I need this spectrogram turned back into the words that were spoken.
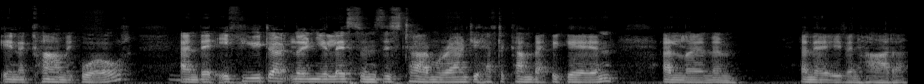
in a karmic world mm. and that if you don't learn your lessons this time around, you have to come back again and learn them and they're even harder.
